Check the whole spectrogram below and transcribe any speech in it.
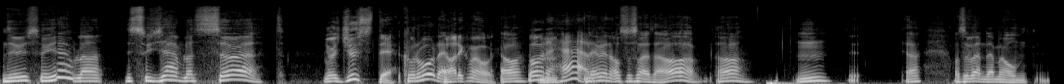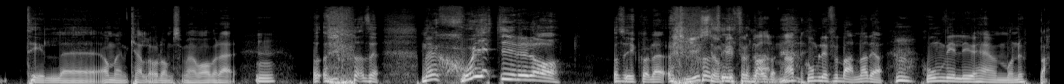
Nu är så jävla, du är så jävla söt! Ja just det! Kommer du ihåg det? Ja det kommer jag ihåg. Ja. Vad var det Mm. här? Nej, men, och så sa jag så här, ja, ja, mm, ja. Och så vände jag mig om till, eh, ja men Kalle och de som jag var med där. Mm. Och, och så, men skit i det då! Och så gick hon där. Just det, hon blev förbannad. Hon blev förbannad ja. Hon ville ju hem och nuppa.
